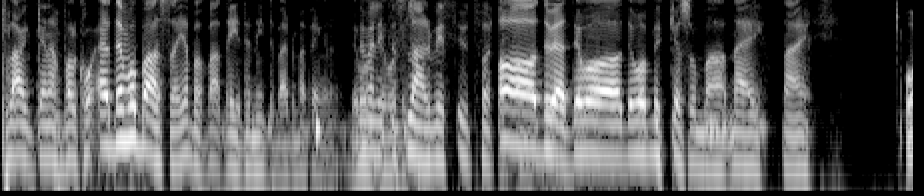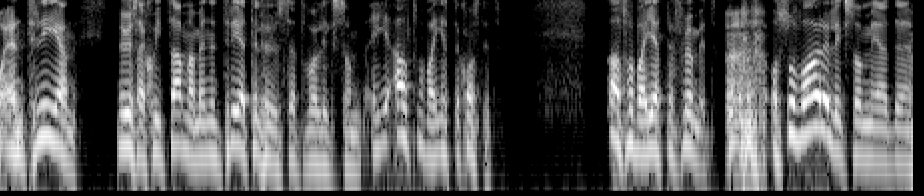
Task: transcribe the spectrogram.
plankorna på balkongen. Äh, den var bara så här, jag bara, va, nej den är inte värd de här pengarna. Det var, lite liksom- slarvigt utfört. Ja, du vet, det var, det var mycket som bara, nej, nej. Och entrén, nu är det så här skitsamma, men entré till huset var liksom, allt var bara jättekonstigt. Allt var bara jätteflummigt. och så var det liksom med eh,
